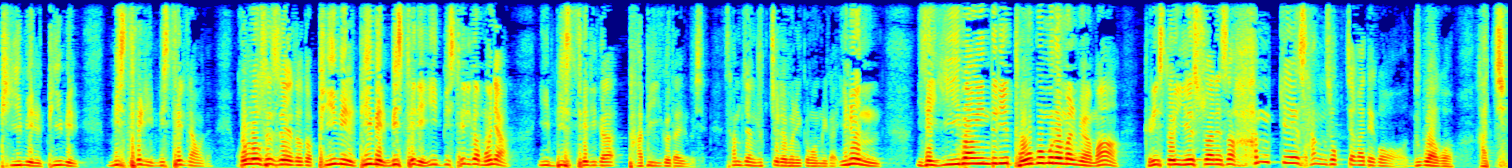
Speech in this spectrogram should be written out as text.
비밀, 비밀, 미스테리, 미스테리 나오네. 골로새서에서도 비밀, 비밀, 미스테리. 이 미스테리가 뭐냐? 이 미스테리가 답이 이거다 이런 것이. 3장 6절에 보니까 뭡니까? 이는 이제 이방인들이 복음으로 말미암아 그리스도 예수 안에서 함께 상속자가 되고 누구하고 같이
